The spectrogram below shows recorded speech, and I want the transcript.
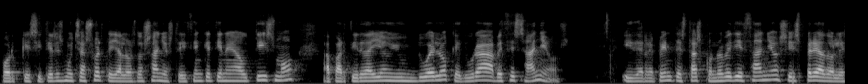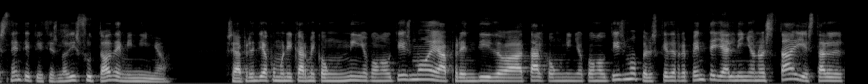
porque si tienes mucha suerte y a los dos años te dicen que tiene autismo, a partir de ahí hay un duelo que dura a veces años. Y de repente estás con 9, 10 años y es preadolescente y tú dices, no he disfrutado de mi niño. O sea, he aprendido a comunicarme con un niño con autismo, he aprendido a tal con un niño con autismo, pero es que de repente ya el niño no está y está el...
